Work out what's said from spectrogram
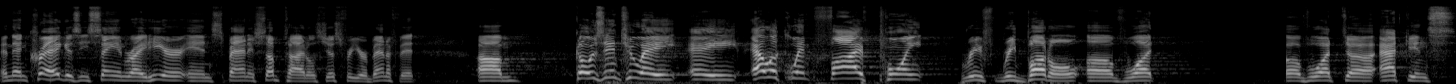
And then Craig, as he's saying right here in Spanish subtitles, just for your benefit, um, goes into a, a eloquent five point re- rebuttal of what, of what uh, Atkins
